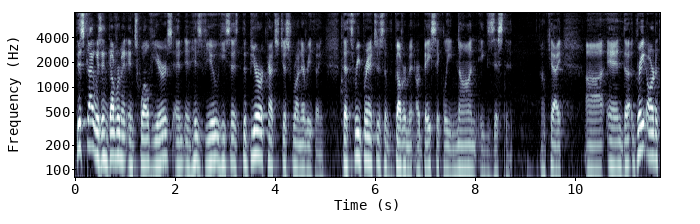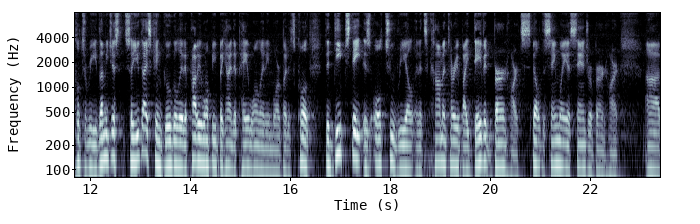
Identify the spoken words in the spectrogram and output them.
this guy was in government in 12 years, and in his view, he says the bureaucrats just run everything. The three branches of government are basically non-existent. Okay. Uh, and uh, a great article to read. Let me just, so you guys can Google it. It probably won't be behind a paywall anymore, but it's called The Deep State is All Too Real, and it's a commentary by David Bernhardt, spelled the same way as Sandra Bernhardt. Uh,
